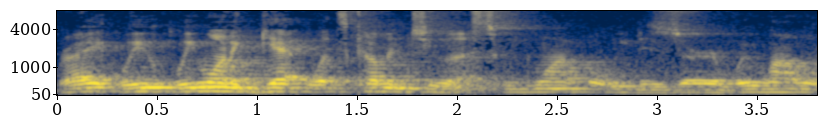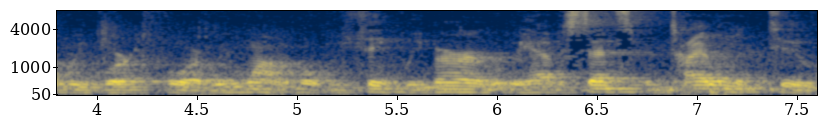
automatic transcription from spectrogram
right? We, we want to get what's coming to us. We want what we deserve. We want what we've worked for. We want what we think we've earned, what we have a sense of entitlement to.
